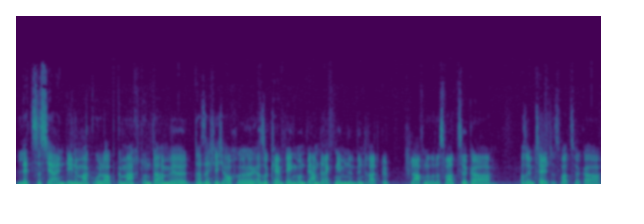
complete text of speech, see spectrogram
letztes Jahr in Dänemark Urlaub gemacht und da haben wir tatsächlich auch, äh, also Camping und wir haben direkt neben dem Windrad geschlafen. Also das war circa, also im Zelt, es war circa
